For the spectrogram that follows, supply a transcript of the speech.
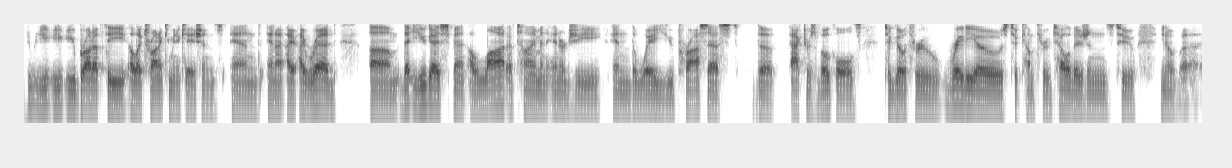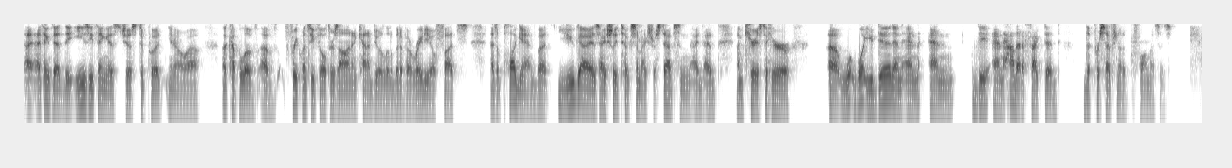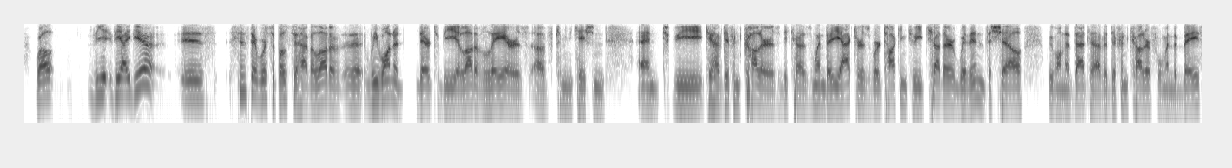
You, you, brought up the electronic communications, and and I, I read um, that you guys spent a lot of time and energy in the way you processed the actors' vocals to go through radios, to come through televisions, to you know. Uh, I, I, think that the easy thing is just to put you know. Uh, a couple of, of frequency filters on and kind of do a little bit of a radio futz as a plug-in. But you guys actually took some extra steps, and I, am curious to hear uh, w- what you did and and and the and how that affected the perception of the performances. Well, the the idea is since they were supposed to have a lot of, uh, we wanted there to be a lot of layers of communication and to be to have different colors because when the actors were talking to each other within the shell, we wanted that to have a different color for when the bass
